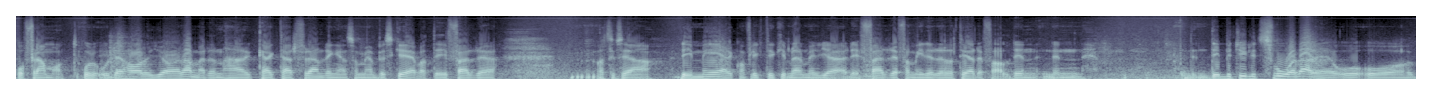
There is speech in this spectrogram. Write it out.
och framåt. Och, och det har att göra med den här karaktärsförändringen som jag beskrev, att det är färre vad ska jag säga, det är mer konflikter i kriminell miljö, det är färre familjerelaterade fall. Det är, en, det är, en, det är betydligt svårare att,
